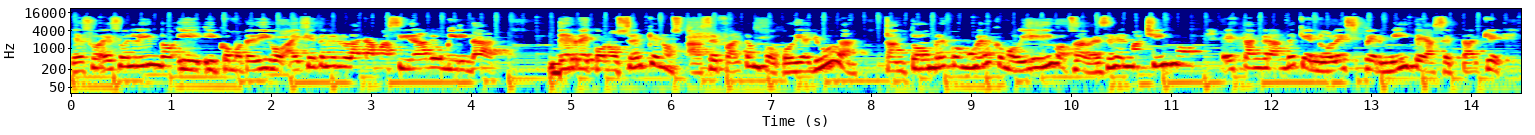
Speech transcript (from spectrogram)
Eso, eso es lindo y, y como te digo, hay que tener la capacidad de humildad de reconocer que nos hace falta un poco de ayuda, tanto hombres como mujeres, como Billy dijo, o sea, a veces el machismo es tan grande que no les permite aceptar que,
